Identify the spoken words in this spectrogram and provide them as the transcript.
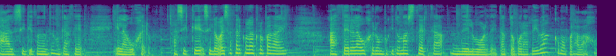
al sitio donde tengo que hacer el agujero. Así que si lo vais a hacer con la Cropadile, hacer el agujero un poquito más cerca del borde, tanto por arriba como por abajo.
